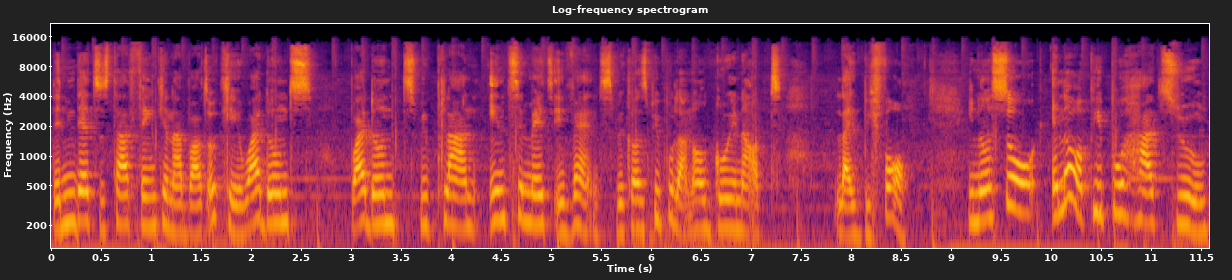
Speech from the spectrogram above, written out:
They needed to start thinking about, okay, why don't why don't we plan intimate events because people are not going out like before. You know, so a lot of people had to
